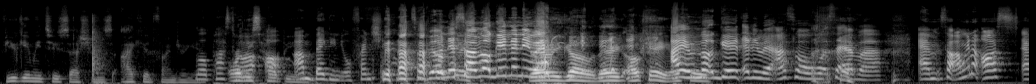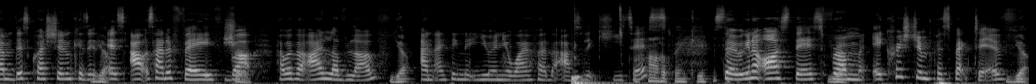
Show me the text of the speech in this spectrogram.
if you gave me two sessions i could find your gift Well, Pastor, or at least I- help I- you I'm begging your friendship. now, to be honest, I'm not going anywhere. there we go there you go okay, I am not going anywhere at all whatsoever. um, so I'm going to ask um this question because it, Yeah. it's outside of faith, Sure. but however, I love love. Yeah. And I think that you and your wife are the absolute cutest. oh thank you So we're gonna ask this from a Christian perspective. yeah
